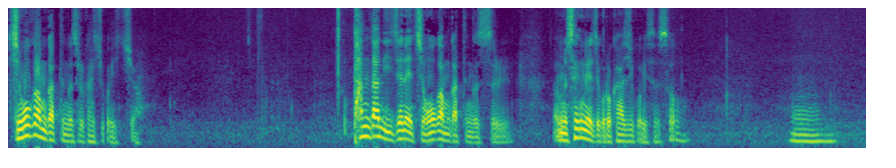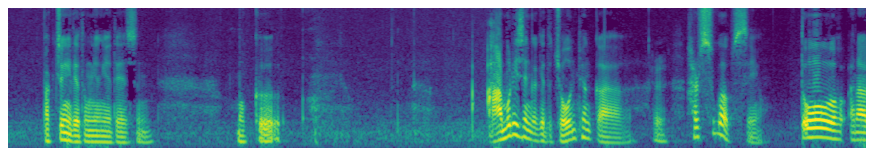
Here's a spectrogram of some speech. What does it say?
증오감 같은 것을 가지고 있죠. 판단 이전에 증오감 같은 것을 생내적으로 가지고 있어서 음, 박정희 대통령에 대해서는 뭐 그 아무리 생각해도 좋은 평가를 할 수가 없어요. 또 하나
